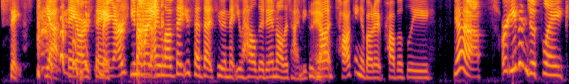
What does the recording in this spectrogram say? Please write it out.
safe. Yeah. They are safe. they are. you know what? I love that you said that too and that you held it in all the time because Yeah. not talking about it probably. Yeah. Or even just like,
